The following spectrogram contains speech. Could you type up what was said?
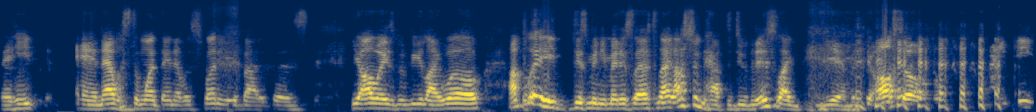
And he and that was the one thing that was funny about it because he always would be like, Well, I played this many minutes last night. I shouldn't have to do this. Like, yeah, but you're also like, you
